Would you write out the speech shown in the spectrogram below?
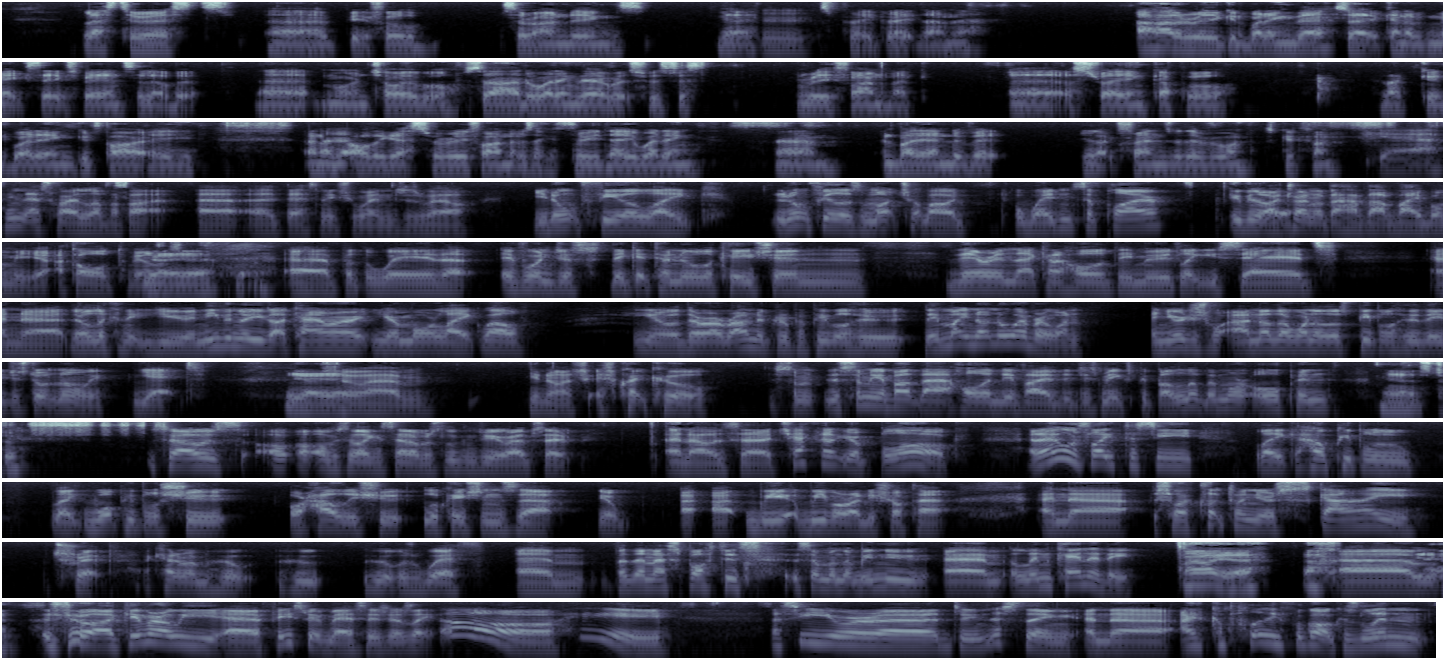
less tourists, uh, beautiful surroundings. Yeah, it's pretty great down there. I had a really good wedding there, so it kind of makes the experience a little bit uh, more enjoyable. So I had a wedding there, which was just really fun, like uh, Australian couple like good wedding, good party, and then all the guests were really fun. It was like a three day wedding, um, and by the end of it, you're like friends with everyone. It's good fun. Yeah, I think that's what I love about uh, uh, destination weddings as well. You don't feel like you don't feel as much about a wedding supplier, even though I try not to have that vibe on me at all, to be honest. yeah. Uh, but the way that everyone just they get to a new location, they're in that kind of holiday mood, like you said, and uh, they're looking at you. And even though you got a camera, you're more like, well, you know, they're around a group of people who they might not know everyone, and you're just another one of those people who they just don't know yet. Yeah, yeah. So um, you know, it's, it's quite cool. There's some there's something about that holiday vibe that just makes people a little bit more open. yeah, it's true. So I was obviously, like I said, I was looking through your website and I was uh, checking out your blog, and I always like to see like how people like what people shoot or how they shoot locations that you know I, I, we we've already shot at, and uh, so I clicked on your Skye trip. I can't remember who who who it was with, um, but then I spotted someone that we knew, um, Lynn Kennedy. Oh yeah. Um, So I gave her a wee uh, Facebook message. I was like, "Oh, hey, I see you were uh, doing this thing," and uh, I completely forgot because Lynn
